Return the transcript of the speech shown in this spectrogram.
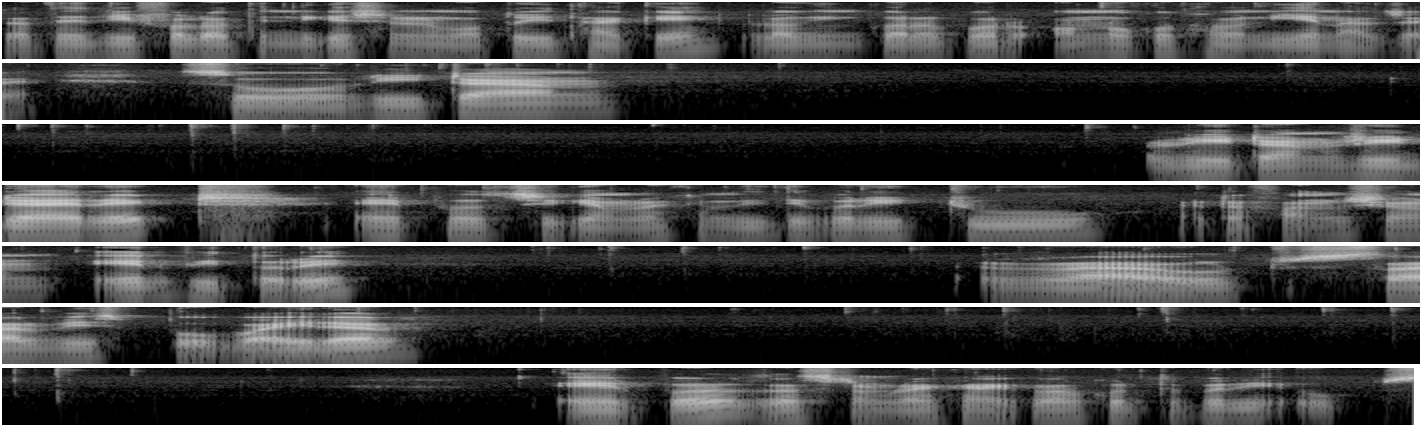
যাতে ডিফল্ট অথেন্টিকেশনের মতোই থাকে লগ ইন করার পর অন্য কোথাও নিয়ে না যায়। সো রিটার্ন রিটার্ন রিডাইরেক্ট এরপর হচ্ছে কি আমরা এখানে দিতে পারি টু একটা ফাংশন এর ভিতরে রাউট সার্ভিস প্রোভাইডার এরপর জাস্ট আমরা এখানে কল করতে পারি। Oops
